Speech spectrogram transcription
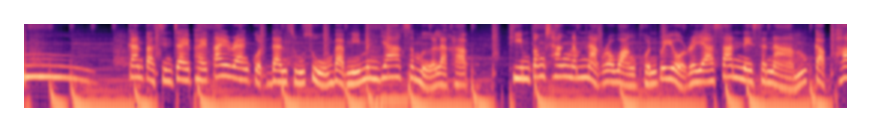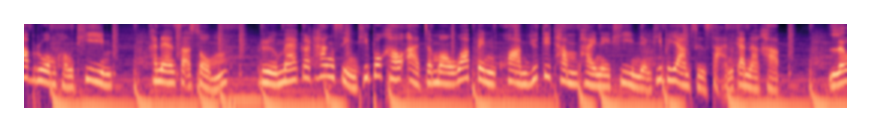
อืมการตัดสินใจภายใต้แรงกดดันสูงๆ แบบนี้มันยากเสมอแหละครับ ทีมต้องชั่งน้ำหนักระหว่างผลประโยชน์ระยะสั้นในสนามกับภาพรวมของทีม คะแนนสะสม หรือแม้กระทั่งสิ่งที่พวกเขาอาจจะมองว่าเป็นความยุติธรรมภายในทีมอย่างที่พยายามสื่อสารกันนะครับ แล้ว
